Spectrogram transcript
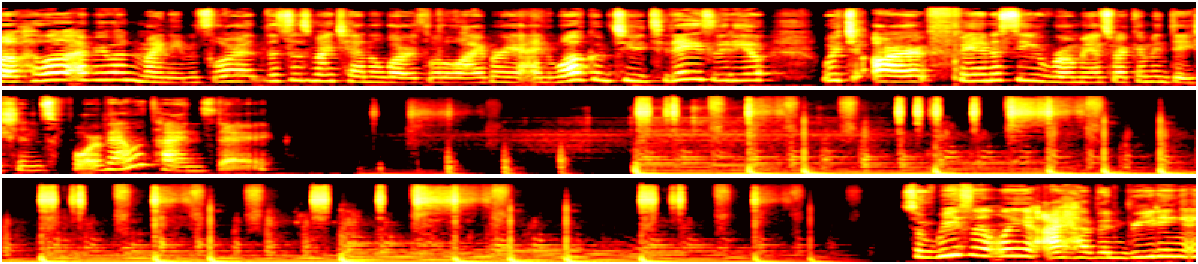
Hello, hello everyone, my name is Laura. This is my channel, Laura's Little Library, and welcome to today's video, which are fantasy romance recommendations for Valentine's Day. So recently I have been reading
